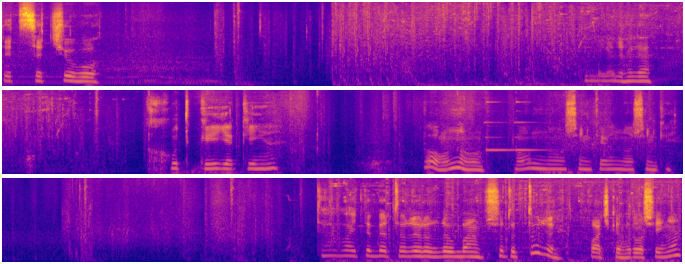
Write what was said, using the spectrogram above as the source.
Ти це чого? Блядь, гля. Хуткий який, а? О, ну, оношеньки, оношеньки. Давай тебе теж роздовбаємо. Що тут теж пачка грошей, на?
